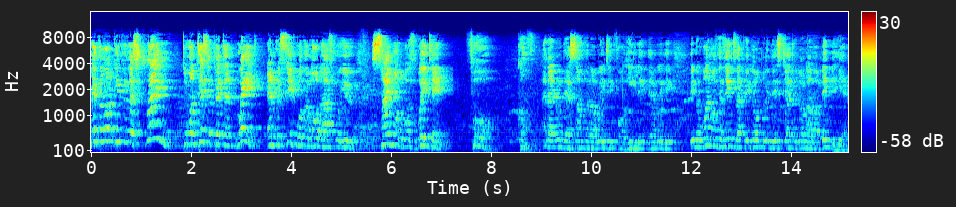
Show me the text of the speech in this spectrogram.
May the Lord give you the strength to anticipate and wait and receive what the Lord has for you. Simeon was waiting for comfort. And I know there are some that are waiting for healing. They're waiting. You know, one of the things that we don't do in this church, we don't have a baby here.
